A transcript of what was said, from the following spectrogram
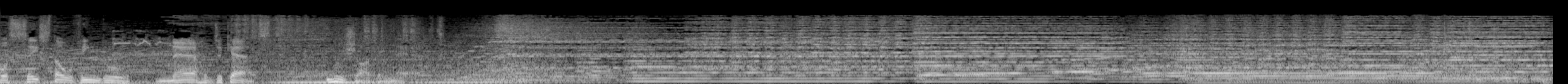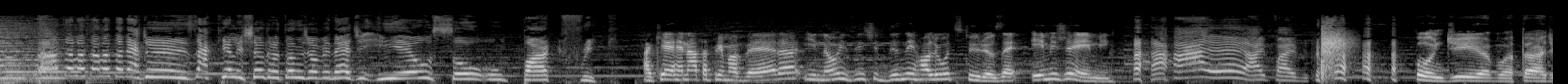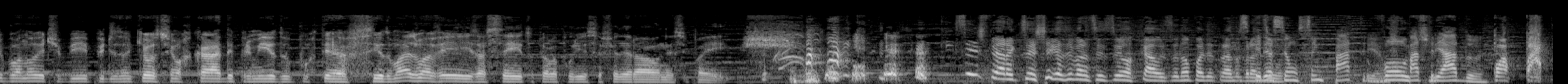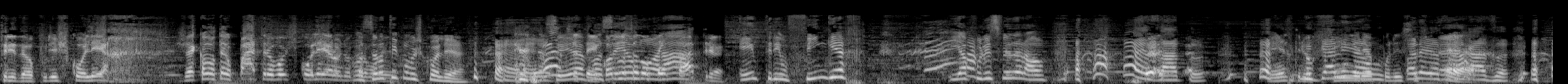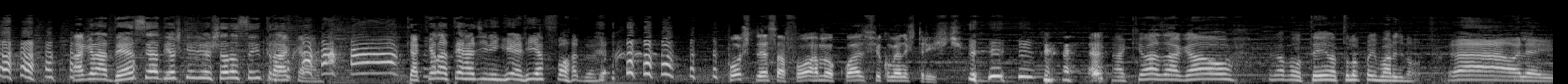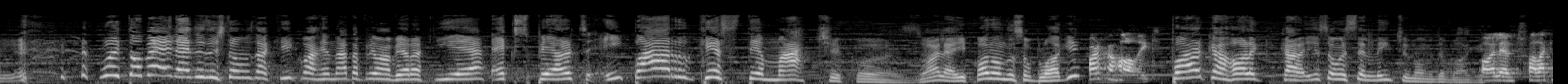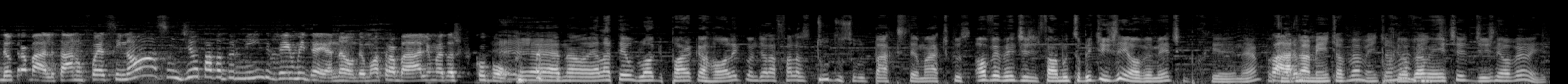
Você está ouvindo Nerdcast no Jovem Nerd. Landa, landa, landa, nerds! Aqui é Alexandre Antônio Jovem Nerd e eu sou um Park Freak. Aqui é Renata Primavera e não existe Disney Hollywood Studios, é MGM. é, high five. Bom dia, boa tarde, boa noite, bípedes. Aqui é o Sr. K, deprimido por ter sido mais uma vez aceito pela Polícia Federal nesse país. O que você espera que você chegue assim e fale assim, senhor K, você não pode entrar no Você Brasil? queria ser um sem pátria, um Volte. expatriado. Pô, pátrida, eu podia escolher. Já que eu não tenho pátria, eu vou escolher onde eu quero Você não morar. tem como escolher. É, Você ia, você ia você tem morar pátria. entre o Finger e a Polícia Federal. exato. Entre No o Finger e a Polícia Olha aí a É. casa. Agradece a Deus que eles deixaram você entrar, cara. Que aquela terra de ninguém ali é foda. Posto dessa forma, eu quase fico menos triste. Aqui o Azagal. Já voltei, mas tô louco pra ir embora de novo. Ah, olha aí. Muito bem, nerds, estamos aqui com a Renata Primavera, que é expert em parques temáticos. Olha aí. Qual é o nome do seu blog? Parkaholic. Parkaholic. Cara, isso é um excelente nome de blog. Olha, te falar que deu trabalho, tá? Não foi assim, nossa, um dia eu tava dormindo e veio uma ideia. Não, deu maior trabalho, mas acho que ficou bom. É, não, ela tem o blog Parkaholic, onde ela fala tudo sobre parques temáticos. Obviamente, a gente fala muito sobre Disney, obviamente, porque, né? Claro. Obviamente, obviamente, Porque, obviamente. obviamente, Disney, obviamente.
